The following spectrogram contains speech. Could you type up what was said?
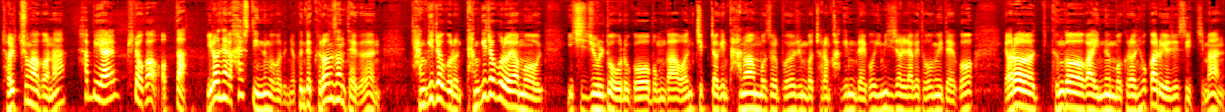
절충하거나 합의할 필요가 없다 이런 생각 할 수도 있는 거거든요. 근데 그런 선택은 장기적으로 단기적으로야 뭐 이 지지율도 오르고 뭔가 원칙적인 단호한 모습을 보여준 것처럼 각인되고 이미지 전략에 도움이 되고 여러 근거가 있는 뭐 그런 효과로 이어질 수 있지만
